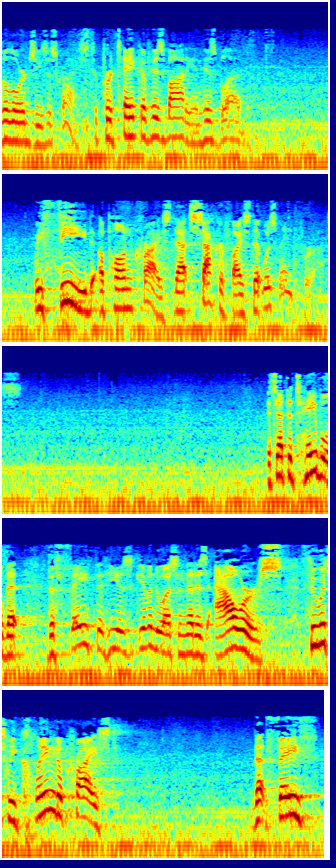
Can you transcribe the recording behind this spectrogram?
the Lord Jesus Christ, to partake of His body and His blood. We feed upon Christ, that sacrifice that was made for us. It's at the table that the faith that He has given to us and that is ours, through which we cling to Christ, that faith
